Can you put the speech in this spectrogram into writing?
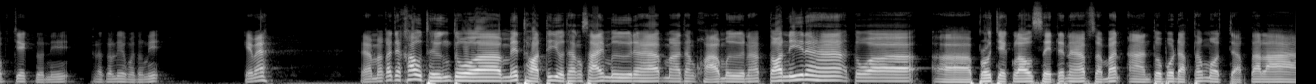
object ตัวนี้ แล้วก็เรียกมาตรงนี้เข้าไหม นะมันก็จะเข้าถึงตัว method ที่อยู่ทางซ้ายมือนะครับ มาทางขวามือนะครับ ตอนนี้นะฮะตัวโปรเจกต์เราเสร็จแล้วนะครับ สามารถอ่านตัว product ทั้งหมดจากตาราง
